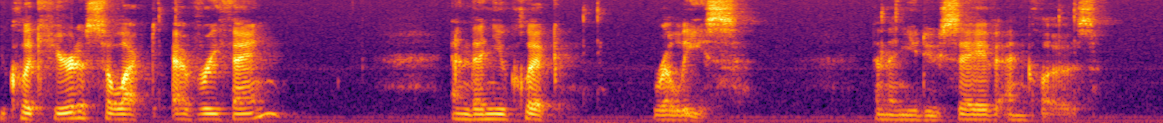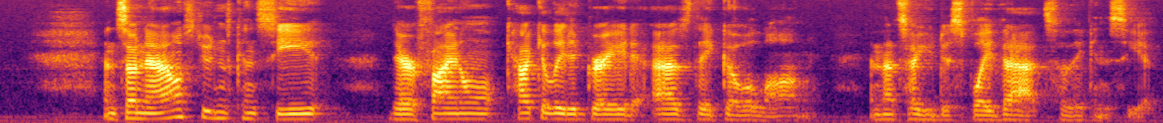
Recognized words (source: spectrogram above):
you click here to select everything, and then you click release, and then you do save and close. And so now students can see their final calculated grade as they go along, and that's how you display that so they can see it.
